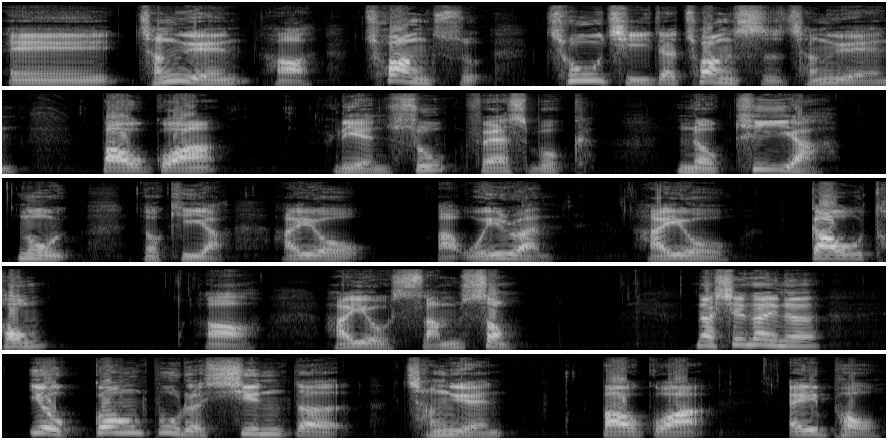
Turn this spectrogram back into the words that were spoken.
诶，成员哈创始初期的创始成员包括脸书 （Facebook）、Nokia、诺 Nokia，还有啊微软，还有高通，啊，还有 Samsung。那现在呢，又公布了新的成员，包括 Apple、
